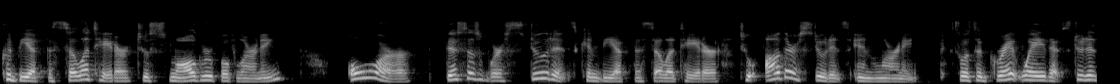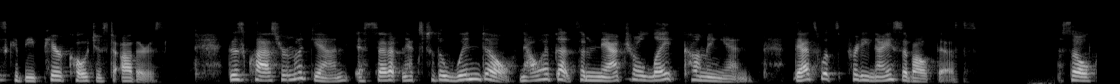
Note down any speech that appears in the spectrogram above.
could be a facilitator to small group of learning or this is where students can be a facilitator to other students in learning. So it's a great way that students can be peer coaches to others. This classroom again is set up next to the window. Now I've got some natural light coming in. That's what's pretty nice about this. So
